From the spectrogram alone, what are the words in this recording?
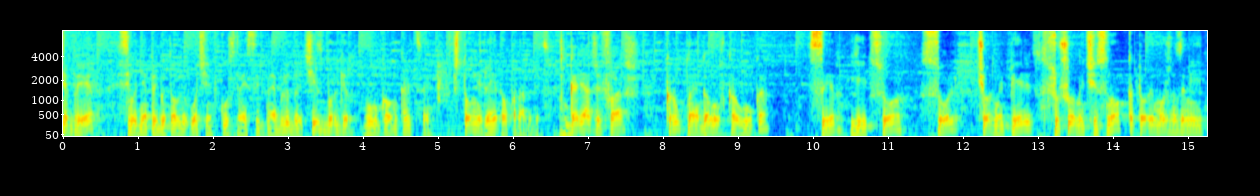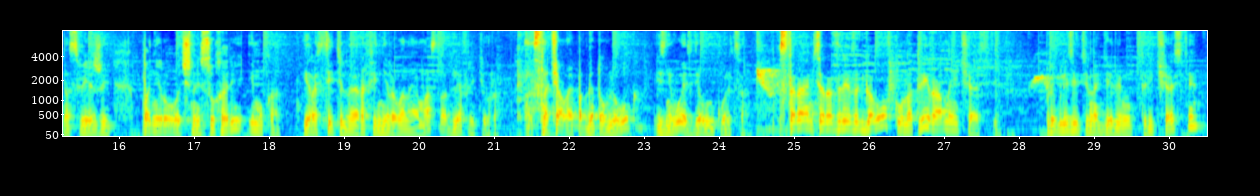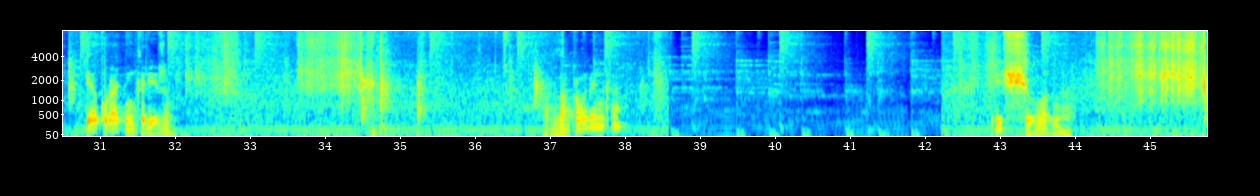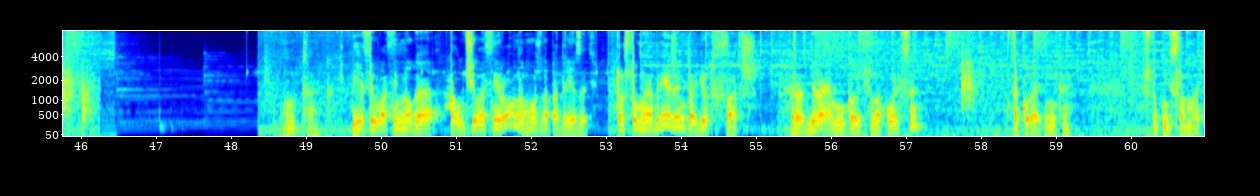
Всем привет! Сегодня я приготовлю очень вкусное и сытное блюдо чизбургер в луковом кольце. Что мне для этого понадобится? Говяжий фарш, крупная головка лука, сыр, яйцо, соль, черный перец, сушеный чеснок, который можно заменить на свежий, панировочные сухари и мука. И растительное рафинированное масло для фритюра. Сначала я подготовлю лук, из него я сделаю кольца. Стараемся разрезать головку на три равные части. Приблизительно делим три части и аккуратненько режем. Одна половинка. Еще одна. Вот так. Если у вас немного получилось неровно, можно подрезать. То, что мы обрежем, пойдет в фарш. Разбираем луковицу на кольца аккуратненько, чтобы не сломать.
